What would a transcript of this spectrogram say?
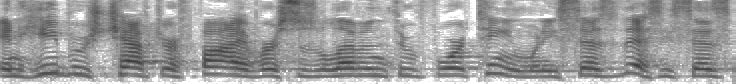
in Hebrews chapter 5, verses 11 through 14, when he says this. He says,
